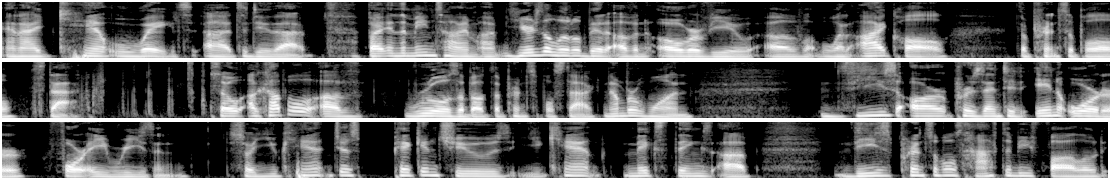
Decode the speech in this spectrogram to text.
and I can't wait uh, to do that. But in the meantime, um, here's a little bit of an overview of what I call the principle stack. So, a couple of rules about the principle stack. Number one, these are presented in order for a reason. So, you can't just pick and choose, you can't mix things up. These principles have to be followed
